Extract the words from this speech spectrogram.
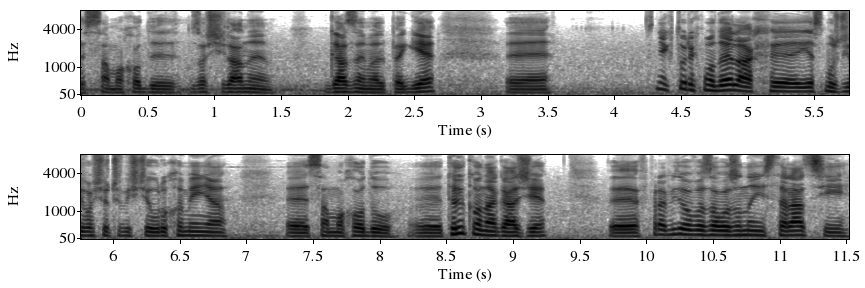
e, samochody zasilane gazem LPG. E, W niektórych modelach e, jest możliwość oczywiście uruchomienia e, samochodu e, tylko na gazie. E, W prawidłowo założonej instalacji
